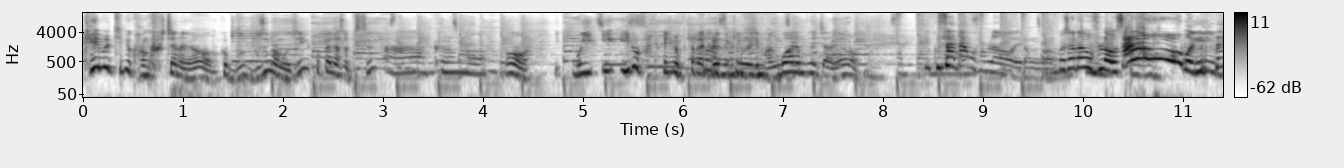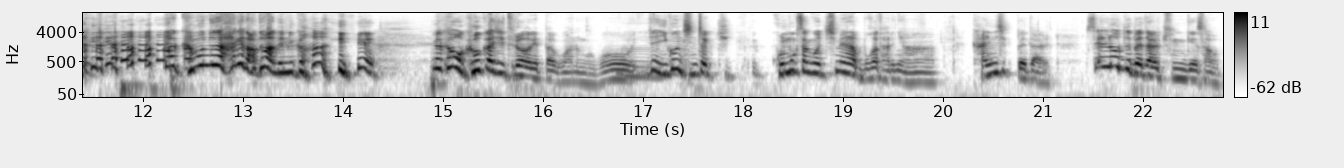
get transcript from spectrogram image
케이블 TV 광고 있잖아요. 그 무, 무슨 광고지? 꽃배달 서비스? 아, 그런 거. 어, 뭐 이, 이, 이로 팔아 이로 팔아 그런 느낌으로 이제 광고하는 분 있잖아요. 싸다고 플라워 이런 거. 뭐 싸다고 플라워 싸다고 막 이게 그냥 그분들 하게 놔두면 안 됩니까? 이게 그러니까 하고 그것까지 들어가겠다고 하는 거고 음. 이제 이건 진짜 기- 골목상권 침해나 뭐가 다르냐? 간식 배달, 샐러드 배달 중개 사업.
